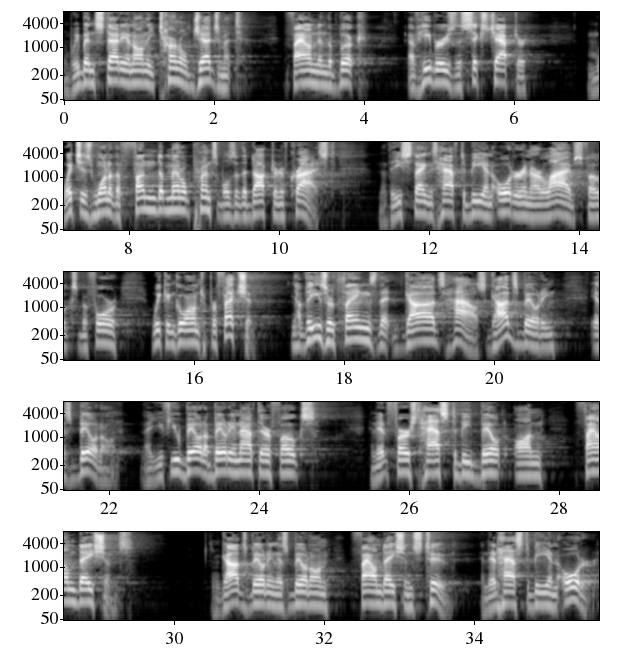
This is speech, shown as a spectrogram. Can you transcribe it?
We've been studying on the eternal judgment found in the book of Hebrews, the sixth chapter, which is one of the fundamental principles of the doctrine of Christ. Now, these things have to be in order in our lives, folks, before we can go on to perfection. Now, these are things that God's house, God's building is built on. Now, if you build a building out there, folks, and it first has to be built on foundations. God's building is built on foundations too, and it has to be in order.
